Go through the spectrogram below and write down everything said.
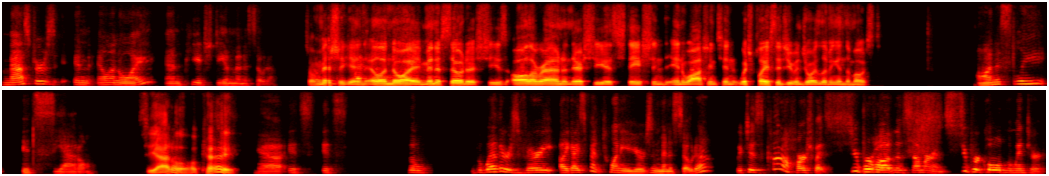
master's in Illinois and PhD in Minnesota. So Michigan, Illinois, Minnesota, she's all around and there she is stationed in Washington. Which place did you enjoy living in the most? Honestly, it's Seattle. Seattle, okay. Yeah, it's it's the the weather is very like I spent 20 years in Minnesota, which is kind of harsh, but super hot in the summer and super cold in the winter,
